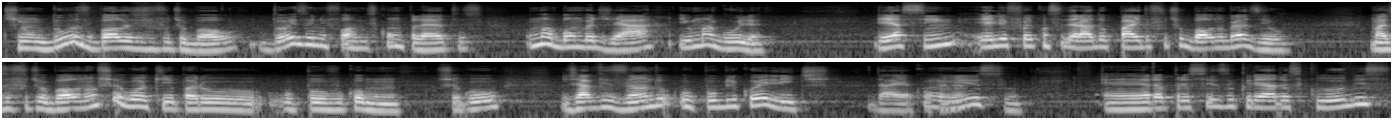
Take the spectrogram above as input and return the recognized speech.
tinham duas bolas de futebol, dois uniformes completos, uma bomba de ar e uma agulha. E assim ele foi considerado o pai do futebol no Brasil. Mas o futebol não chegou aqui para o, o povo comum, chegou já visando o público elite da época. Com né? isso, era preciso criar os clubes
